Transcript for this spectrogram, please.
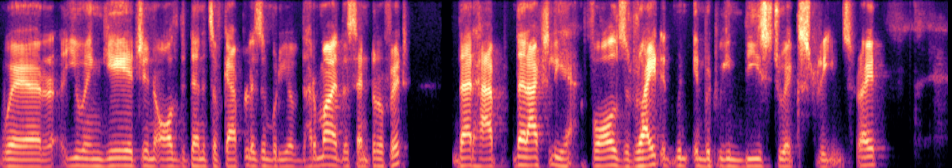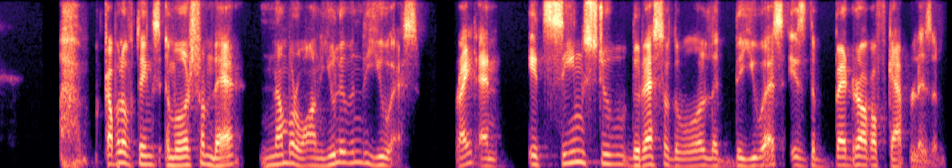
where you engage in all the tenets of capitalism, but you have dharma at the center of it, that hap- that actually falls right in, in between these two extremes, right? A couple of things emerge from there. Number one, you live in the US, right? And it seems to the rest of the world that the US is the bedrock of capitalism.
